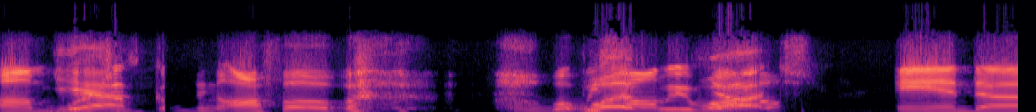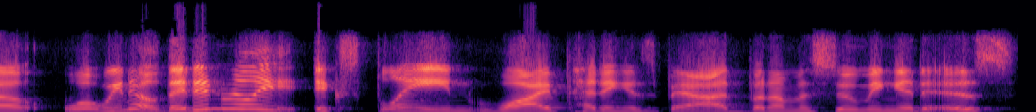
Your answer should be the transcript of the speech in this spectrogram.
Um, Yeah. We're just going off of what we saw on we the watched. and uh, what we know. They didn't really explain why petting is bad, but I'm assuming it is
